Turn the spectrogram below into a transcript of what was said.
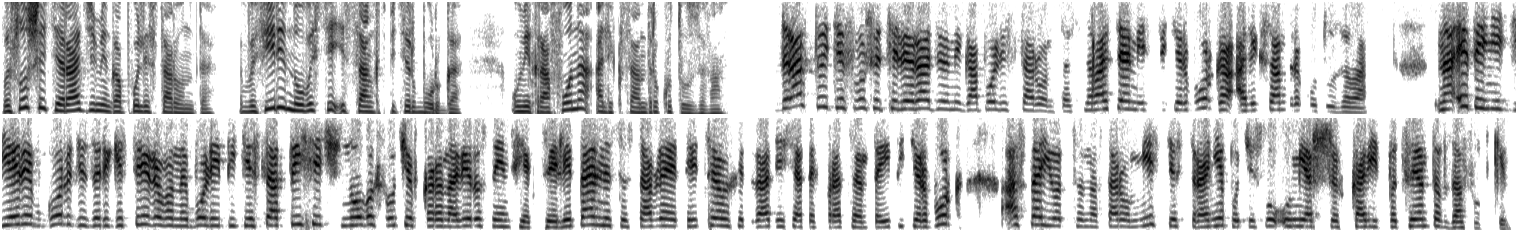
Вы слушаете радио «Мегаполис Торонто». В эфире новости из Санкт-Петербурга. У микрофона Александра Кутузова. Здравствуйте, слушатели радио «Мегаполис Торонто». С новостями из Петербурга Александра Кутузова. На этой неделе в городе зарегистрированы более 500 тысяч новых случаев коронавирусной инфекции. Летальность составляет 3,2%, и Петербург остается на втором месте в стране по числу умерших ковид-пациентов за сутки.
